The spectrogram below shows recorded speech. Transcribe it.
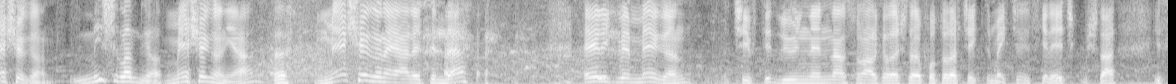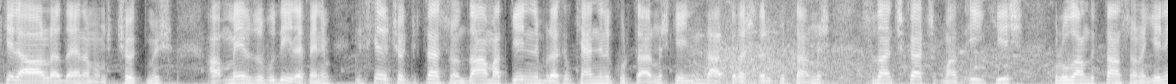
Michigan. Michelin ya. Michigan ya. Eh. Michigan eyaletinde Eric ve Meghan çifti düğünlerinden sonra arkadaşlara fotoğraf çektirmek için iskeleye çıkmışlar. İskele ağırlığa dayanamamış, çökmüş. Mevzu bu değil efendim. İskele çöktükten sonra damat gelini bırakıp kendini kurtarmış. Gelini de arkadaşları kurtarmış. Sudan çıkar çıkmaz ilk iş kurulandıktan sonra gelin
